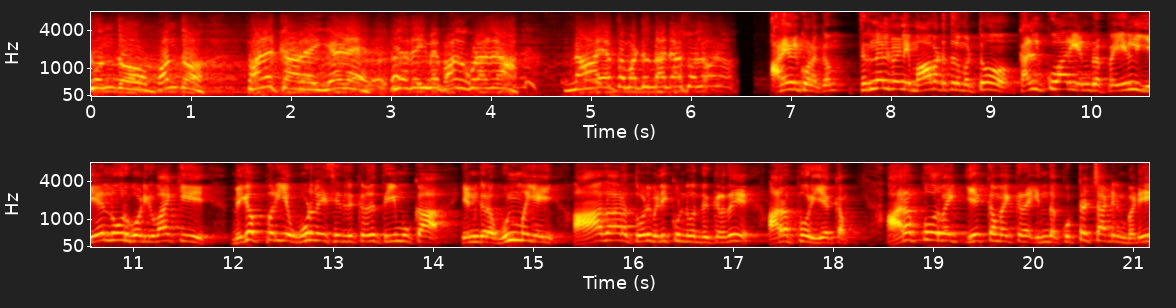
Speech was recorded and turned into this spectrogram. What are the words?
சொந்தம் பந்தம் பணக்கார ஏழை எதையுமே பார்க்க கூடாதுடா நாயத்தை மட்டும் தான்டா சொல்லணும். அனைவருக்கும் வணக்கம். திருநெல்வேலி மாவட்டத்தில் மட்டும் கல்குவாரி என்ற பெயரில் 700 கோடி ரூபாய்க்கு மிகப்பெரிய ஊழலை செய்திருக்கிறது திமுக என்கிற உண்மையை ஆதாரத்தோடு வெளிக்கொண்டு வந்திருக்கிறது அறப்போர் இயக்கம். அறப்போர் வை இயக்கம் வைக்கிற இந்த குற்றச்சாட்டின்படி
